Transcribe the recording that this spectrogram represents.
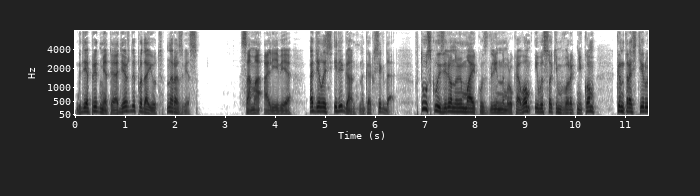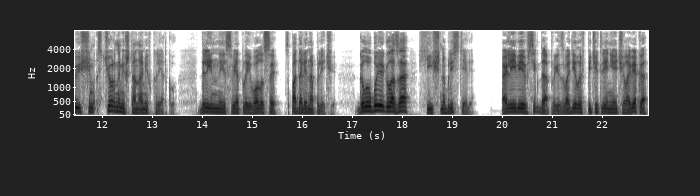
где предметы одежды продают на развес. Сама Оливия оделась элегантно, как всегда, в тускло-зеленую майку с длинным рукавом и высоким воротником, контрастирующим с черными штанами в клетку. Длинные светлые волосы спадали на плечи. Голубые глаза хищно блестели. Оливия всегда производила впечатление человека,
